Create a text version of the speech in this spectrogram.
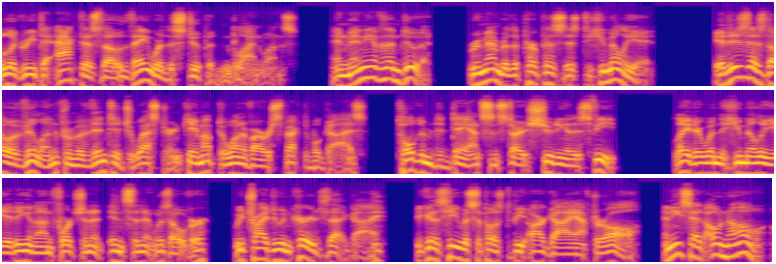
will agree to act as though they were the stupid and blind ones. And many of them do it. Remember, the purpose is to humiliate. It is as though a villain from a vintage Western came up to one of our respectable guys, told him to dance, and started shooting at his feet. Later, when the humiliating and unfortunate incident was over, we tried to encourage that guy, because he was supposed to be our guy after all. And he said, Oh no,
